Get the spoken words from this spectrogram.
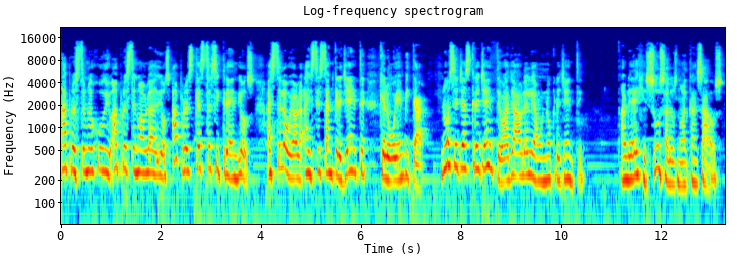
Ah, pero este no es judío. Ah, pero este no habla de Dios. Ah, pero es que este sí cree en Dios. A este le voy a hablar. A este es tan creyente que lo voy a invitar. No, ese ya es creyente. Vaya, háblele a un no creyente. Hable de Jesús a los no alcanzados.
